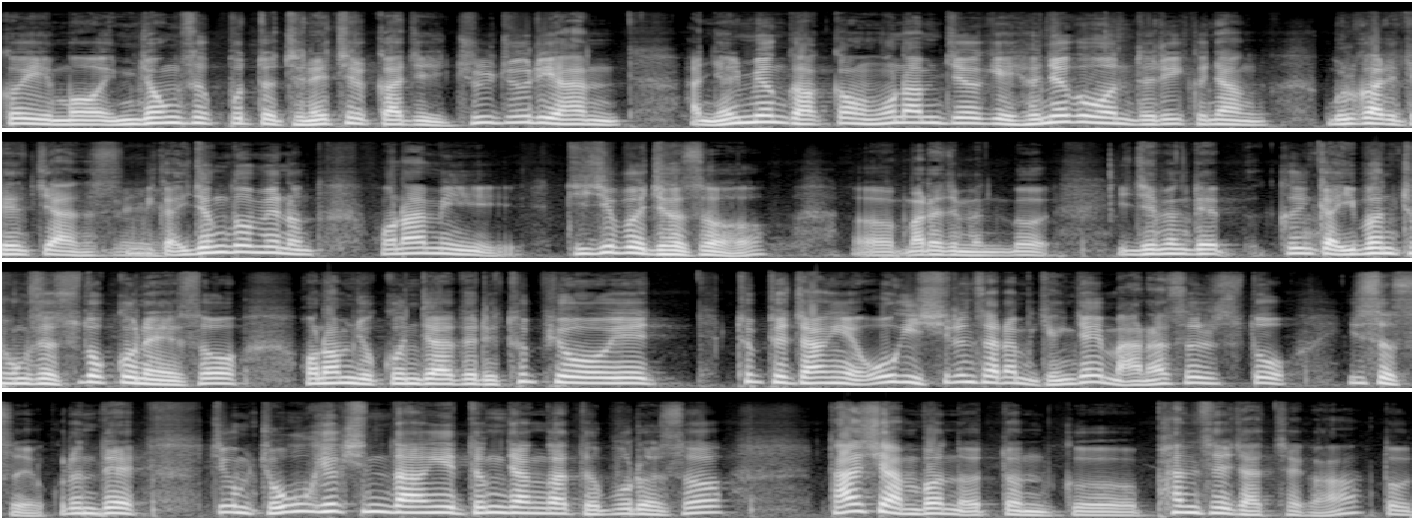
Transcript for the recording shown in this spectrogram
거의 뭐 임종석부터 전해철까지 줄줄이 한, 한 10명 가까운 호남 지역의 현역 의원들이 그냥 물갈이 됐지 않습니까? 네. 이 정도면은 호남이 뒤집어져서 어 말하자면 뭐 이재명 대 그러니까 이번 총선 수도권에서 호남 유권자들이 투표에 투표장에 오기 싫은 사람이 굉장히 많았을 수도 있었어요. 그런데 지금 조국 혁신당의 등장과 더불어서 다시 한번 어떤 그 판세 자체가 또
